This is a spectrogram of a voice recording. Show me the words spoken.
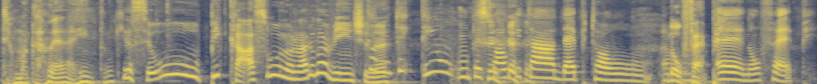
Tem uma galera aí, então, que ia ser o Picasso, o Leonardo da Vinci, Então, né? tem, tem um, um pessoal que tá adepto ao... ao NoFap. É, NoFap.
